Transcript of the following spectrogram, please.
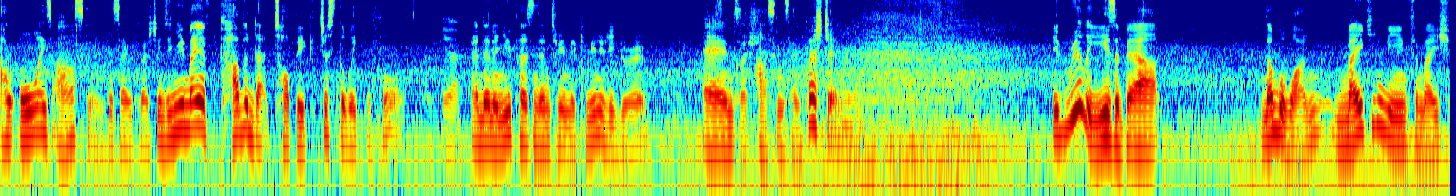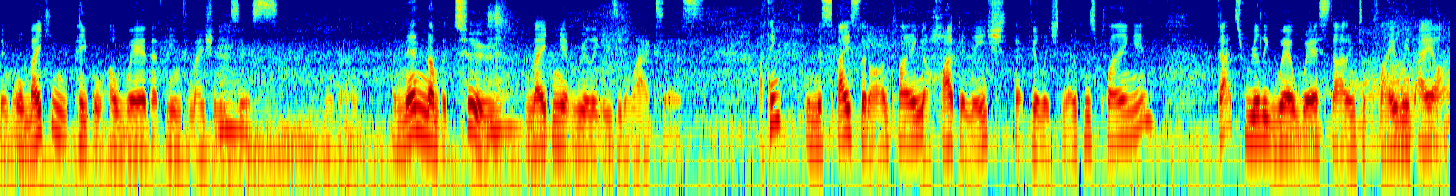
are always asking the same questions. And you may have covered that topic just the week before. Yeah. And then a new person's entering the community group and question. asking the same question. Mm. It really is about number one, making the information or making people aware that the information exists. Okay. And then number two, making it really easy to access. I think in the space that I'm playing, the hyper niche that Village Local's playing in, that's really where we're starting to play with AI.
